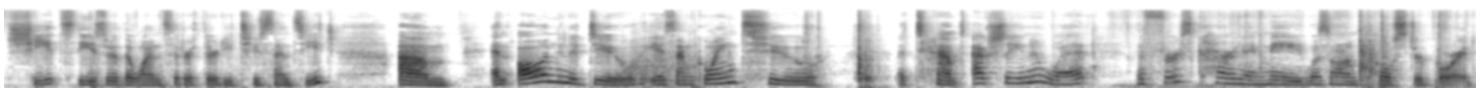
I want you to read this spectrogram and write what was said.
sheets. These are the ones that are 32 cents each. Um, and all I'm going to do is I'm going to attempt, actually, you know what? The first card I made was on poster board.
